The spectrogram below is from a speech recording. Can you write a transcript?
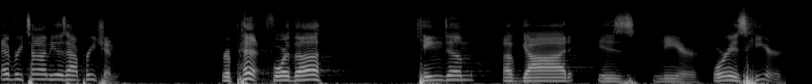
every time he was out preaching? Repent, for the kingdom of God is near or is here,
